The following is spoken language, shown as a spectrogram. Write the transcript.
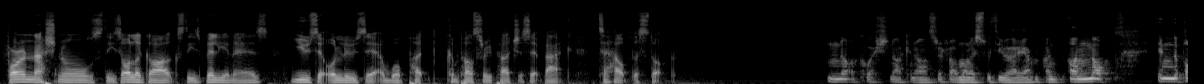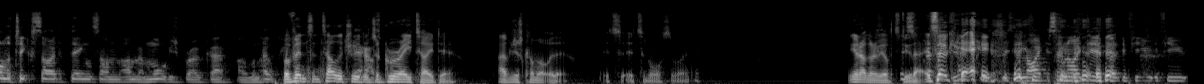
foreign nationals, these oligarchs, these billionaires, use it or lose it, and we'll put compulsory purchase it back to help the stock? Not a question I can answer if I'm honest with you, Ali. I'm, I'm, I'm not in the politics side of things. I'm, I'm a mortgage broker. I will help. But Vincent, tell the truth. It's a great idea. I've just come up with it. It's it's an awesome idea. You're not going to be able to do that. It's okay. It's, it's, an, it's an idea, but if you if you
